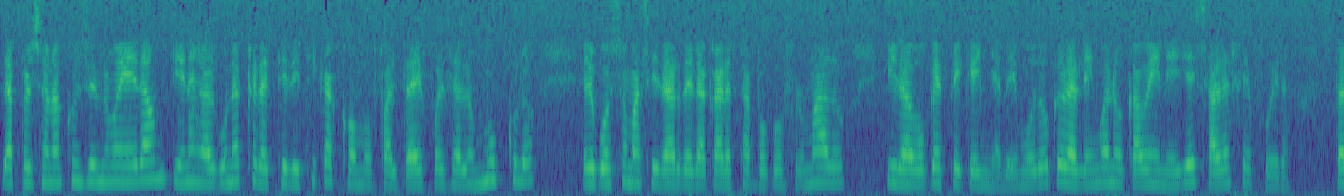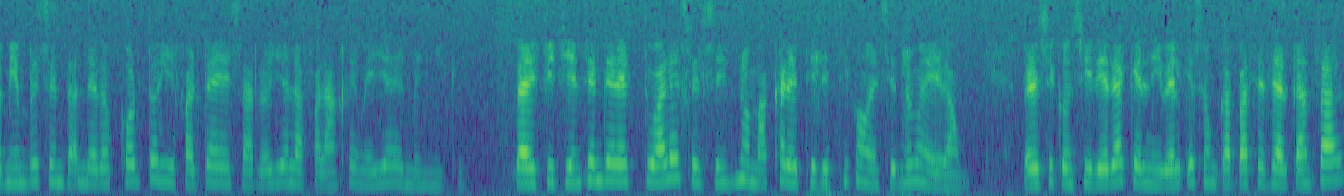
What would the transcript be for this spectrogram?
Las personas con síndrome de Down tienen algunas características como falta de fuerza en los músculos, el hueso maxilar de la cara está poco formado y la boca es pequeña, de modo que la lengua no cabe en ella y sale hacia afuera. También presentan dedos cortos y falta de desarrollo en la falange media del meñique. La deficiencia intelectual es el signo más característico en el síndrome de Down, pero se considera que el nivel que son capaces de alcanzar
